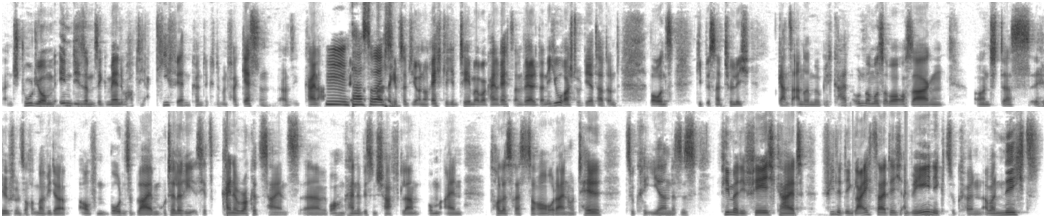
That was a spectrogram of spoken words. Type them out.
ein Studium in diesem Segment überhaupt nicht aktiv werden könnte, könnte man vergessen. Also keine Hm, da hast du recht. Da gibt es natürlich auch noch rechtliche Themen, aber kein Rechtsanwalt, der nicht Jura studiert hat. Und bei uns gibt es natürlich ganz andere Möglichkeiten. Und man muss aber auch sagen, und das hilft uns auch immer wieder auf dem Boden zu bleiben. Hotellerie ist jetzt keine Rocket Science. Äh, wir brauchen keine Wissenschaftler, um ein tolles Restaurant oder ein Hotel zu kreieren. Das ist vielmehr die Fähigkeit, viele Dinge gleichzeitig ein wenig zu können, aber nichts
